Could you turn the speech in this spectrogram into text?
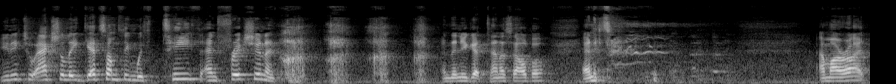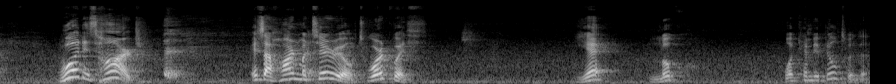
You need to actually get something with teeth and friction and and then you get tennis elbow and it's Am I right? Wood is hard. It's a hard material to work with. Yet, look what can be built with it.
